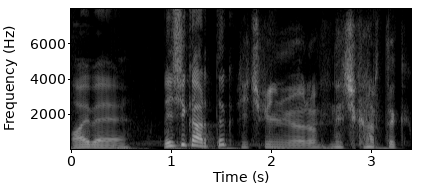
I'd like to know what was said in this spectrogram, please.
Vay be. Ne çıkarttık? Hiç bilmiyorum ne çıkarttık.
